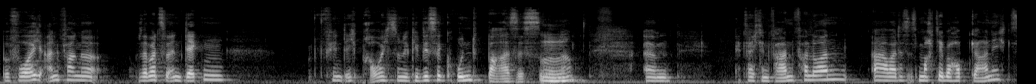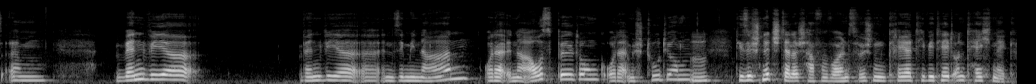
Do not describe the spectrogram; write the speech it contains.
bevor ich anfange, selber zu entdecken, finde ich, brauche ich so eine gewisse Grundbasis. So, ne? ähm, jetzt habe ich den Faden verloren, aber das ist, macht ja überhaupt gar nichts. Ähm, wenn wir, wenn wir äh, in Seminaren oder in der Ausbildung oder im Studium diese Schnittstelle schaffen wollen zwischen Kreativität und Technik,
